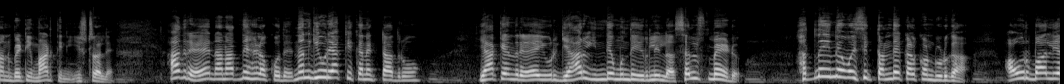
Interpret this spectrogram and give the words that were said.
ನಾನು ಭೇಟಿ ಮಾಡ್ತೀನಿ ಇಷ್ಟರಲ್ಲೇ. ಆದರೆ ನಾನು ಅದನ್ನೇ ಹೇಳಕ್ಕೆ ಹೋದೆ. ನನಗೆ ಇವ್ರು ಯಾಕೆ ಕನೆಕ್ಟ್ ಆದರು? ಯಾಕೆಂದರೆ ಇವ್ರಿಗೆ ಯಾರು ಹಿಂದೆ ಮುಂದೆ ಇರಲಿಲ್ಲ. ಸೆಲ್ಫ್ ಮೇಡ್ ಹದಿನೈದನೇ ವಯಸ್ಸಿಗೆ ತಂದೆ ಕಳ್ಕೊಂಡು ಹುಡುಗ. ಅವ್ರ ಬಾಲ್ಯ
